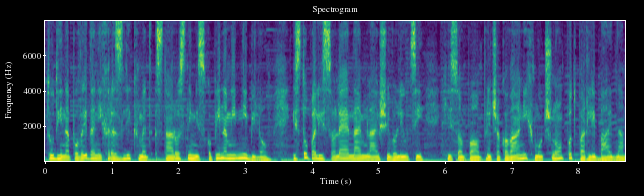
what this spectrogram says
Tudi napovedanih razlik med starostnimi skupinami ni bilo. Izstopali so le najmlajši voljivci, ki so po pričakovanjih močno podprli Bidna.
